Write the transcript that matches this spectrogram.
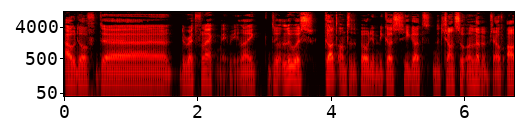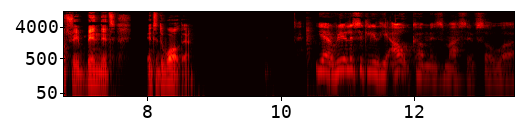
out of the the red flag maybe like the Lewis got onto the podium because he got the chance to unlap himself after he binned it into the wall there. Yeah, realistically, the outcome is massive. So uh,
